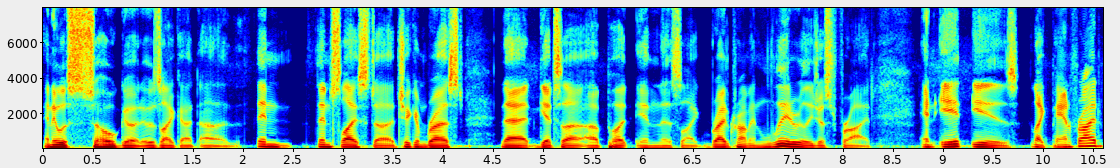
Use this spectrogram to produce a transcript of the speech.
and it was so good. It was like a, uh thin thin sliced uh, chicken breast that gets uh, uh, put in this like breadcrumb and literally just fried, and it is like pan fried.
